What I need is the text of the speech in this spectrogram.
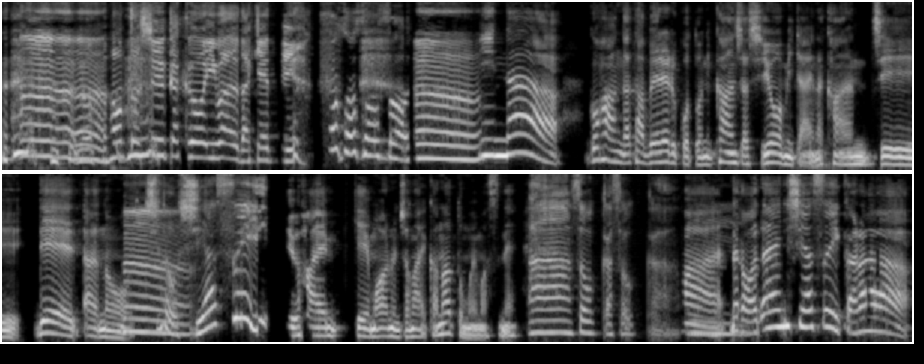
うんうんうん。本当収穫を祝うだけっていう。そうそうそうそう。うん。みんな、ご飯が食べれることに感謝しようみたいな感じで、あの、ん指導しやすいっていう背景もあるんじゃないかなと思いますね。ああ、そうか、そうか。はい。うんだから話題にしやすいから、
